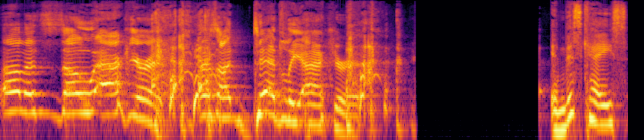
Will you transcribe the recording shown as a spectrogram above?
Oh, that's so accurate. That's a deadly accurate. In this case,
